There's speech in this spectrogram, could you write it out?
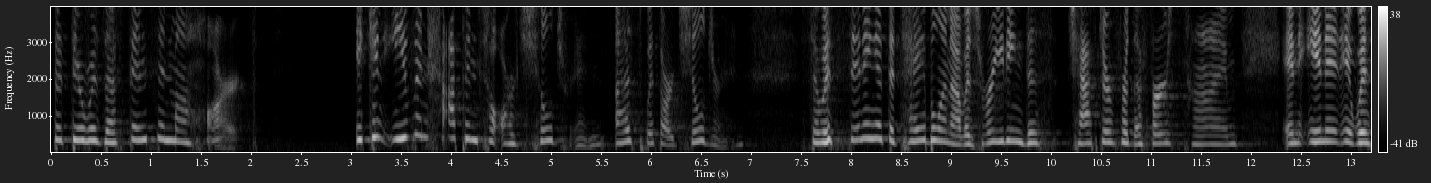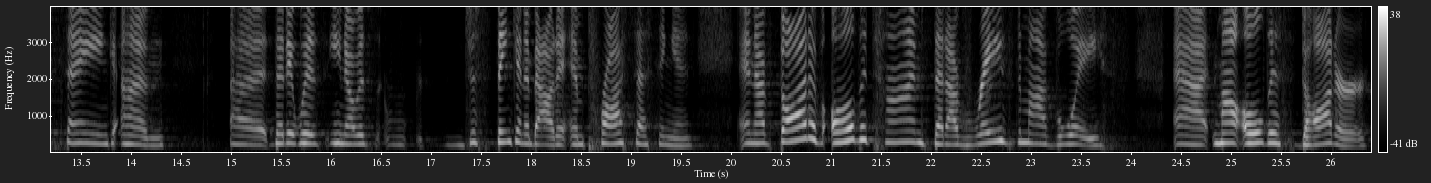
that there was offense in my heart. It can even happen to our children, us with our children. So I was sitting at the table and I was reading this chapter for the first time, and in it, it was saying um, uh, that it was, you know, I was just thinking about it and processing it. And I've thought of all the times that I've raised my voice at my oldest daughter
